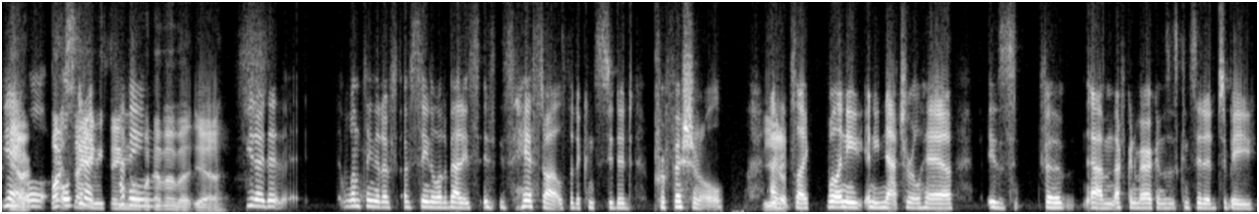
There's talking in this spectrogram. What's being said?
yeah, you know, or, won't or, say you know, anything having- or whatever, but yeah. you know the one thing that I've I've seen a lot about is is, is hairstyles that are considered professional, and it's like well any any natural hair is for um, African Americans is considered to be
